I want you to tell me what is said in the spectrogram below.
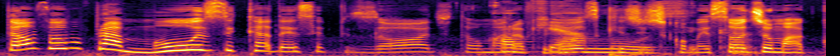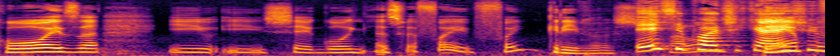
Então vamos pra música desse episódio tão Qual que é a maravilhoso que, a gente começou de uma coisa e, e chegou em. Foi, foi incrível. Esse Falando podcast tempo, foi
